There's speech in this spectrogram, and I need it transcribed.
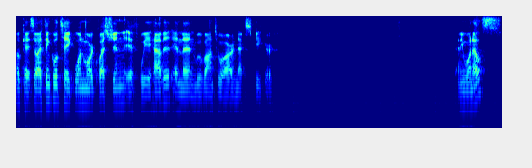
Okay, so I think we'll take one more question if we have it and then move on to our next speaker. Anyone else?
